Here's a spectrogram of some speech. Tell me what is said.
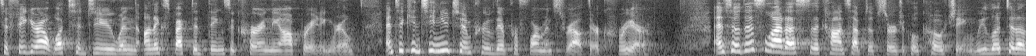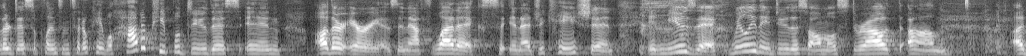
to figure out what to do when unexpected things occur in the operating room and to continue to improve their performance throughout their career. And so this led us to the concept of surgical coaching. We looked at other disciplines and said, okay, well, how do people do this in other areas, in athletics, in education, in music? Really, they do this almost throughout um, a,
